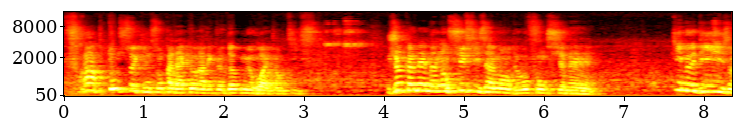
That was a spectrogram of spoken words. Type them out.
frappe tous ceux qui ne sont pas d'accord avec le dogme euro-atlantiste. Je connais maintenant suffisamment de hauts fonctionnaires qui me disent,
